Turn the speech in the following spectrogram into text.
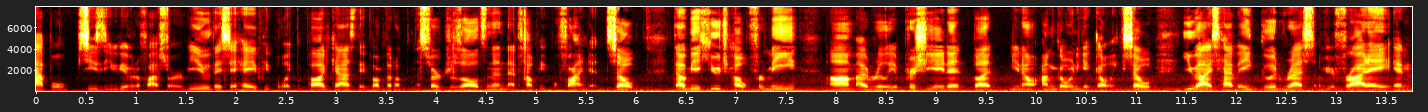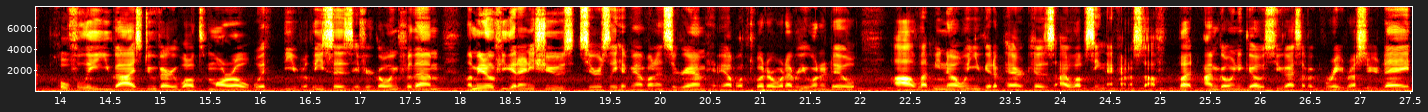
Apple sees that you give it a five star review. They say, hey, people like the podcast. They bump it up in the search results, and then that's how people find it. So that would be a huge help for me. Um, I'd really appreciate it, but you know, I'm going to get going. So you guys have a good rest of your Friday, and hopefully you guys do very well tomorrow with the releases if you're going for them. Let me know if you get any shoes. Seriously, hit me up on Instagram, hit me up on Twitter, whatever you want to do. Uh, let me know when you get a pair because I love seeing that kind of stuff. But I'm going to go, so you guys have a great rest of your day.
